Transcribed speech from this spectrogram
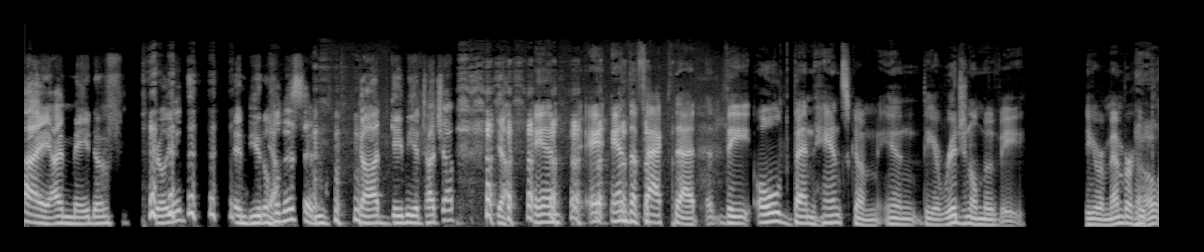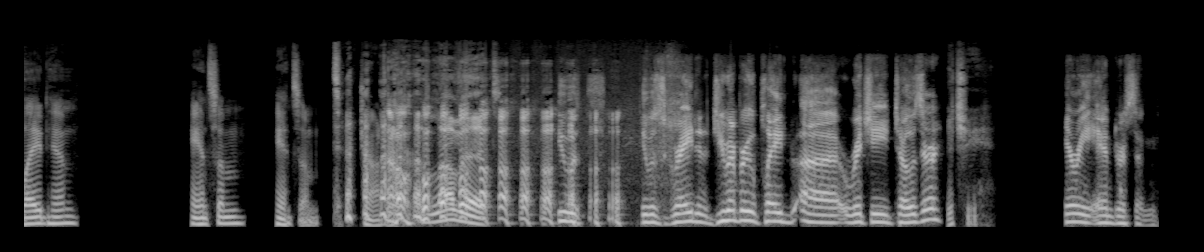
Hi, I'm made of brilliance and beautifulness. And God gave me a touch up. Yeah. And and the fact that the old Ben Hanscom in the original movie, do you remember who No. played him? Handsome, handsome John. Oh, Love it. He was, he was great. Do you remember who played uh, Richie Tozier? Richie. Harry Anderson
